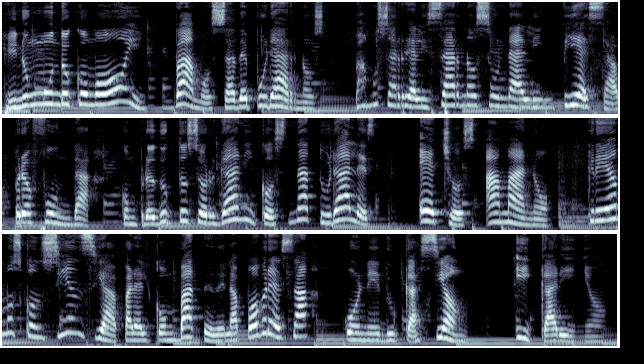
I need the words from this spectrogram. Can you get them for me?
En un mundo como hoy, vamos a depurarnos, vamos a realizarnos una limpieza profunda con productos orgánicos naturales hechos a mano. Creamos conciencia para el combate de la pobreza con educación y cariño.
